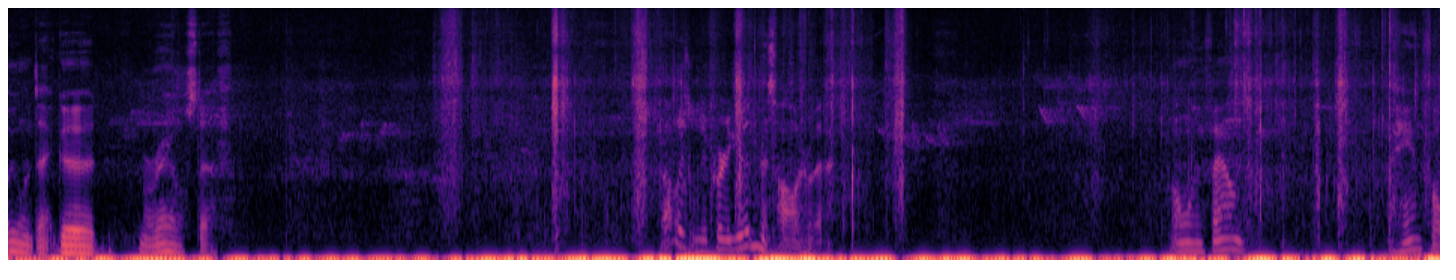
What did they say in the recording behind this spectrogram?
we want that good morel stuff. Probably gonna be pretty good in this holler, but only found a handful.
